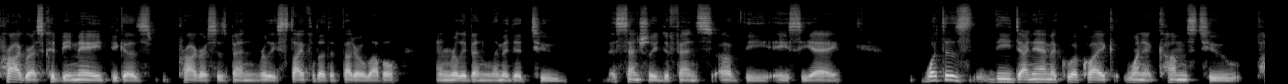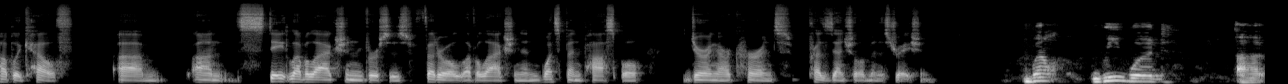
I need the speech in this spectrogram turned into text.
progress could be made because progress has been really stifled at the federal level and really been limited to essentially defense of the ACA. What does the dynamic look like when it comes to public health um, on state level action versus federal level action, and what's been possible during our current presidential administration? Well, we would uh,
